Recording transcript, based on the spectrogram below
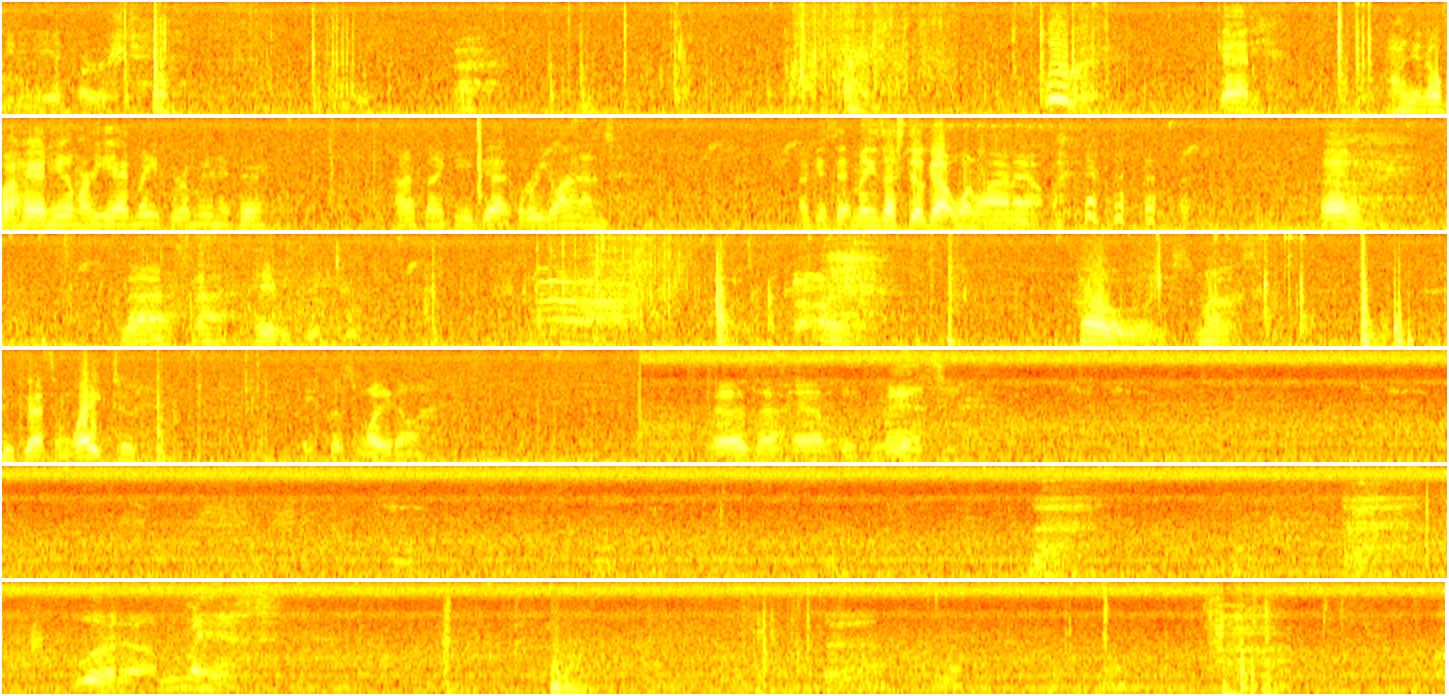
get him head first. Whew. Got him. I didn't know if I had him or he had me for a minute there. I think you've got three lines. I guess that means I still got one line out. oh, nice, nice, heavy fish. Holy smokes. He's got some weight to it. He put some weight on. Because I have a mess here. What a mess.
